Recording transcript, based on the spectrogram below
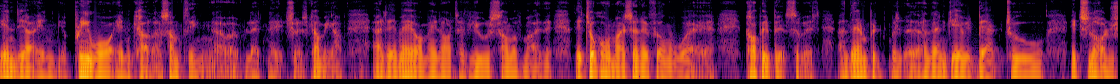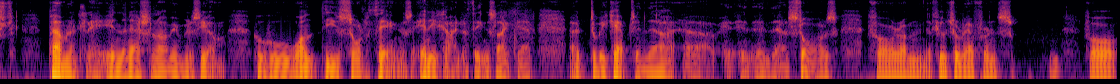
India in pre-war in colour, something of that nature is coming up, and they may or may not have used some of my. They, they took all my cinefilm away, copied bits of it, and then and then gave it back to. It's lodged permanently in the National Army Museum, who, who want these sort of things, any kind of things like that, uh, to be kept in their uh, in, in, their stores for um, future reference for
